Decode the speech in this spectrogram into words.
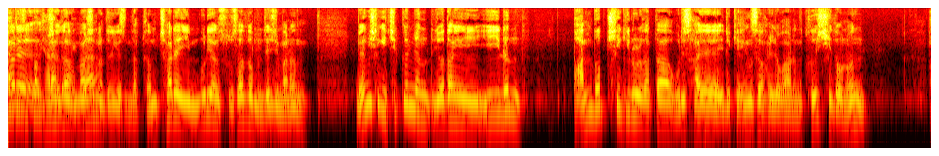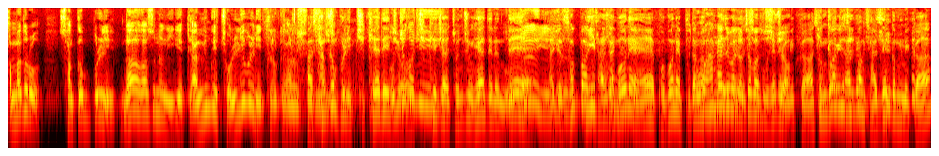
검찰의 석방 잘한 제가 한 겁니까? 말씀을 드리겠습니다. 검찰의 이 무리한 수사도 문제지만은 명식이 집권 연- 여당이 이런 반법치기를 갖다 우리 사회에 이렇게 행성하려고 하는 그 시도는 한마디로 상권 분리 나아가서는 이게 대한민국의 존립을 이렇게 하는 아, 상권 분립 지켜야 되죠. 언제까지- 지켜야 존중해야 되는데 이- 아, 이제 석방이 이. 법원에 법원에 부당한 한 가지만 여쭤봐 주십시오. 잘 석방 잘 된 겁니까?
